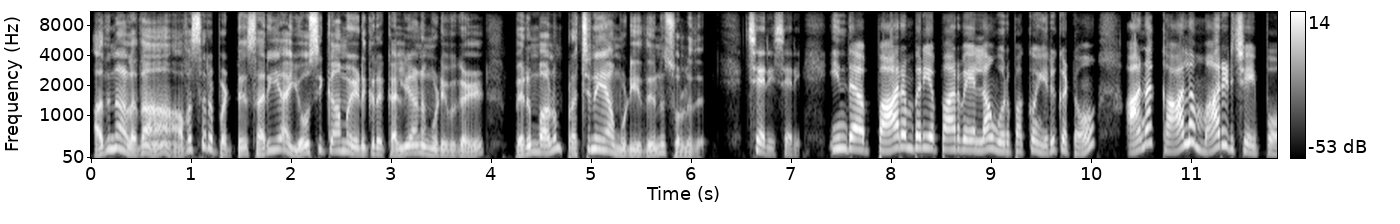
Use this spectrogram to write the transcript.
அதனால தான் அவசரப்பட்டு சரியா யோசிக்காம எடுக்கிற கல்யாண முடிவுகள் பெரும்பாலும் பிரச்சனையா முடியுதுன்னு சொல்லுது. சரி சரி. இந்த பாரம்பரிய பார்வையெல்லாம் ஒரு பக்கம் இருக்கட்டும் ஆனா காலம் மாறிடுச்சே இப்போ.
